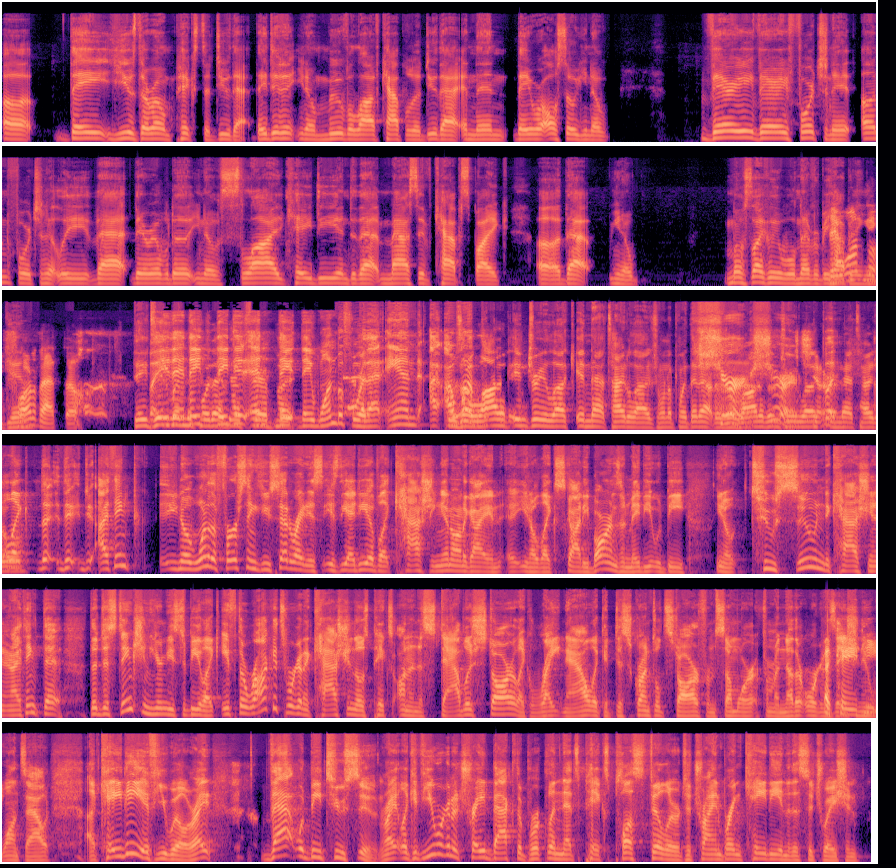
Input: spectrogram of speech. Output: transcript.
uh, they used their own picks to do that. They didn't, you know, move a lot of capital to do that. And then they were also, you know, very, very fortunate, unfortunately, that they were able to, you know, slide KD into that massive cap spike uh, that, you know, most likely will never be they happening won again. before that though. They did. they they, that, they did fair, and they, they won before that and I, I There's a want lot of injury luck in that title. I just want to point that out. There's Sure, a lot of sure, injury luck sure. in that title. like the, the, I think you know one of the first things you said right is is the idea of like cashing in on a guy and uh, you know like Scottie Barnes and maybe it would be you know too soon to cash in. And I think that the distinction here needs to be like if the Rockets were going to cash in those picks on an established star like right now like a disgruntled star from somewhere from another organization who wants out a KD if you will right that would be too soon right? Like if you were going to trade back the Brooklyn Nets picks plus filler to try and bring KD into this situation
